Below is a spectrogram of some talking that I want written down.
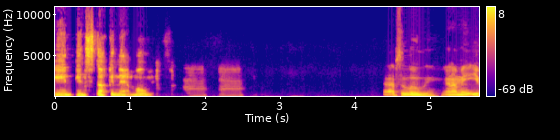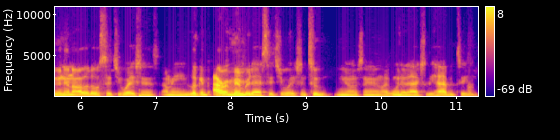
and, and stuck in that moment. Absolutely. And I mean, even in all of those situations, I mean, looking, I remember that situation too, you know what I'm saying? Like when it actually happened to you.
